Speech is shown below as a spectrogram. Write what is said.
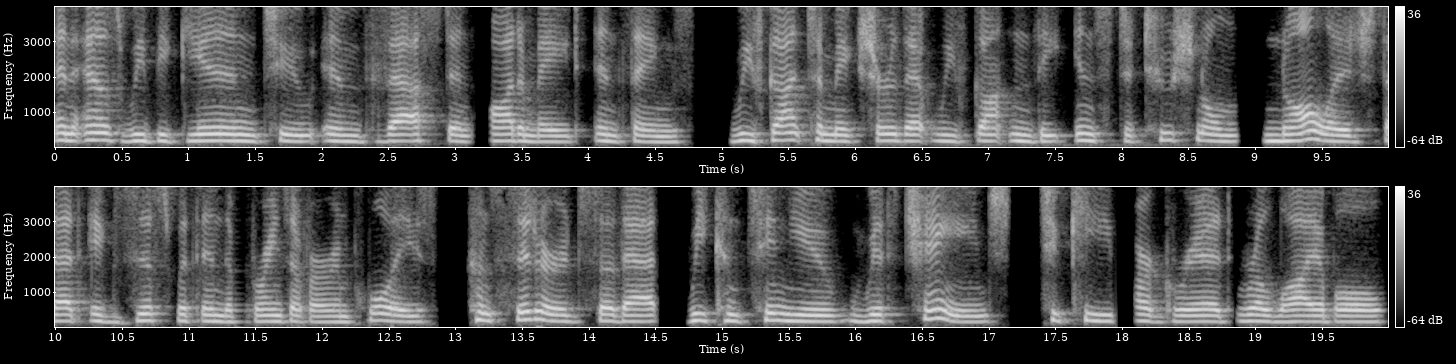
And as we begin to invest and automate in things, we've got to make sure that we've gotten the institutional knowledge that exists within the brains of our employees considered so that we continue with change to keep our grid reliable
